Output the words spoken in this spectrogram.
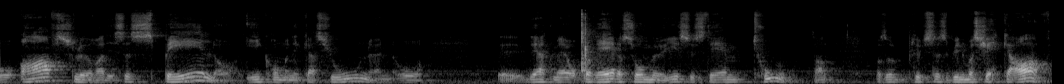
og avsløre disse spillene i kommunikasjonen og eh, det at vi opererer så mye i system 2 sant? Og så plutselig så begynner vi å sjekke av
